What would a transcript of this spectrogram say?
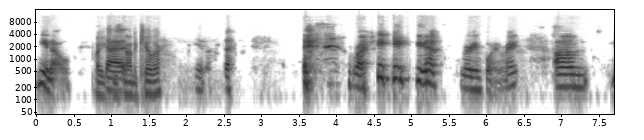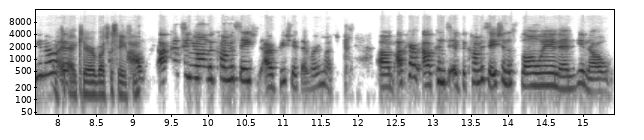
you know, like That- he's not a killer you know, that, right? That's very important, right? Um, you know, I, I care about your safety I'll, I'll continue on the conversation. I appreciate that very much. Um, I'll, I'll if the conversation is flowing and you know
